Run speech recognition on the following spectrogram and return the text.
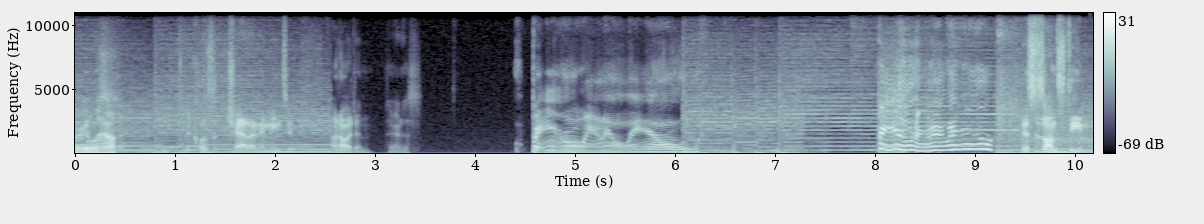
Very loud. I closed the chat. I didn't mean to. Oh no, I didn't. There it is. This is on Steam.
